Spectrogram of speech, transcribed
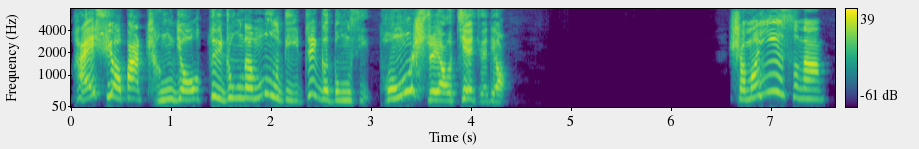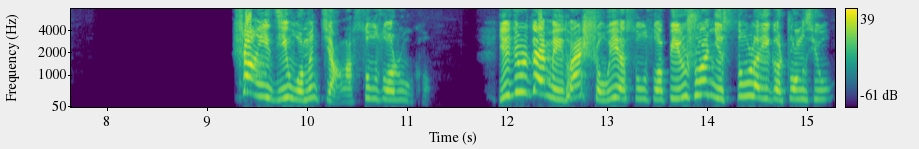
还需要把成交最终的目的这个东西同时要解决掉。什么意思呢？上一集我们讲了搜索入口，也就是在美团首页搜索，比如说你搜了一个装修，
